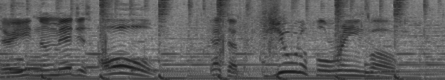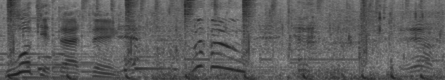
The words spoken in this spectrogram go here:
They're eating the midges. Oh, that's a beautiful rainbow. Look at that thing. Woohoo! yeah.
